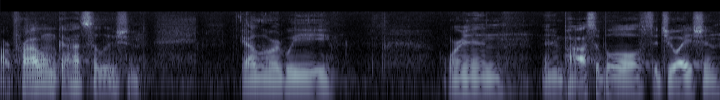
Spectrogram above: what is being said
Our problem, God's solution. Yeah, Lord, we we're in an impossible situation.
